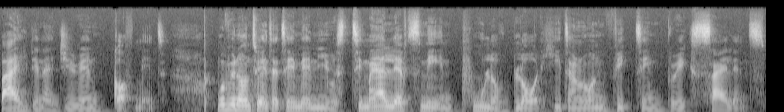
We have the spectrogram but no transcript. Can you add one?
by the Nigerian government. Moving on to entertainment news, Timaya left me in pool of blood, hit and run victim breaks silence.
